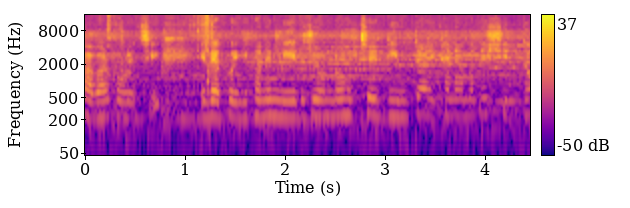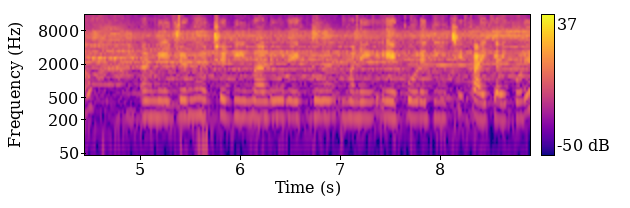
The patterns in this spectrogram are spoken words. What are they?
খাবার করেছি এ দেখো এখানে মেয়ের জন্য হচ্ছে ডিমটা এখানে আমাদের সিদ্ধ আর মেয়ের জন্য হচ্ছে ডিম আলুর একটু মানে এ করে দিয়েছি, কাই কাই করে।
